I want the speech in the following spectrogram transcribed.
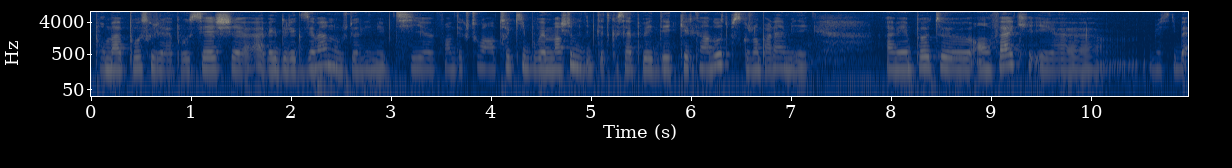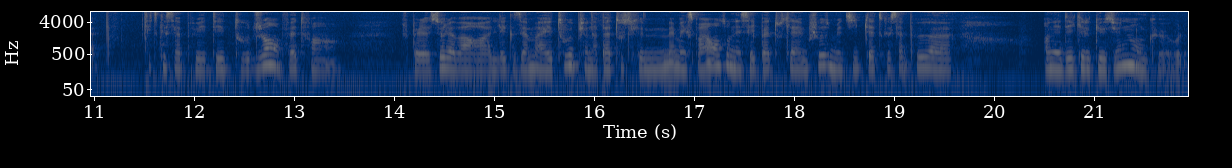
pour ma peau, parce que j'ai la peau sèche avec de l'eczéma, donc je donnais mes petits. Enfin, dès que je trouvais un truc qui pouvait marcher, je me dis peut-être que ça peut aider quelqu'un d'autre, parce que j'en parlais à mes, à mes potes en fac, et je me suis dit, bah, peut-être que ça peut aider d'autres gens en fait. Enfin, je suis pas la seule à avoir l'eczéma et tout, et puis on n'a pas tous les mêmes expériences, on n'essaye pas tous la même chose. Je me dis peut-être que ça peut en aider quelques-unes, donc voilà,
